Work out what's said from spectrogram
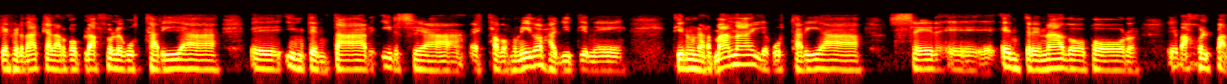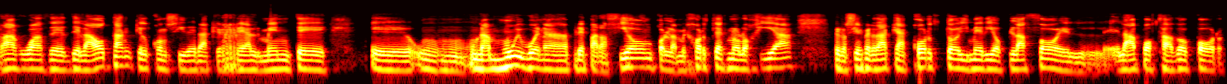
que es verdad que a largo plazo le gustaría eh, intentar irse a Estados Unidos, allí tiene, tiene una hermana y le gustaría ser eh, entrenado por, eh, bajo el paraguas de, de, la OTAN, que él considera que realmente eh, una muy buena preparación, con la mejor tecnología, pero sí es verdad que a corto y medio plazo él, ha apostado por,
